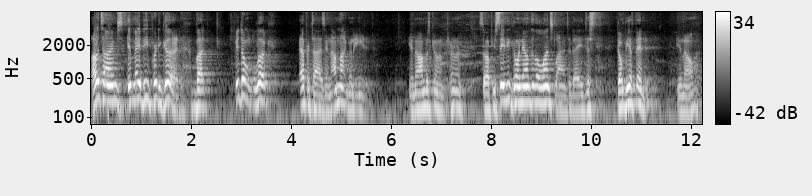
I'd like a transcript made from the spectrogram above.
A lot of times it may be pretty good, but if it don't look appetizing, I'm not going to eat it. You know, I'm just going to turn. So if you see me going down to the lunch line today, just don't be offended. You know,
